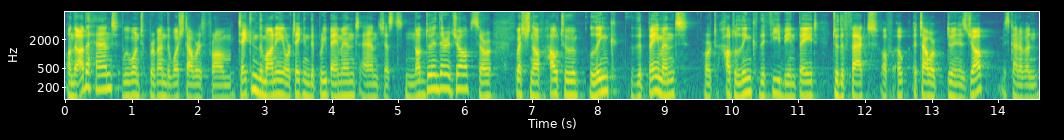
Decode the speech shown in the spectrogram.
On the other hand, we want to prevent the watchtowers from taking the money or taking the prepayment and just not doing their job. So, question of how to link the payment or how to link the fee being paid to the fact of oh, a, tower doing its job is kind of an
